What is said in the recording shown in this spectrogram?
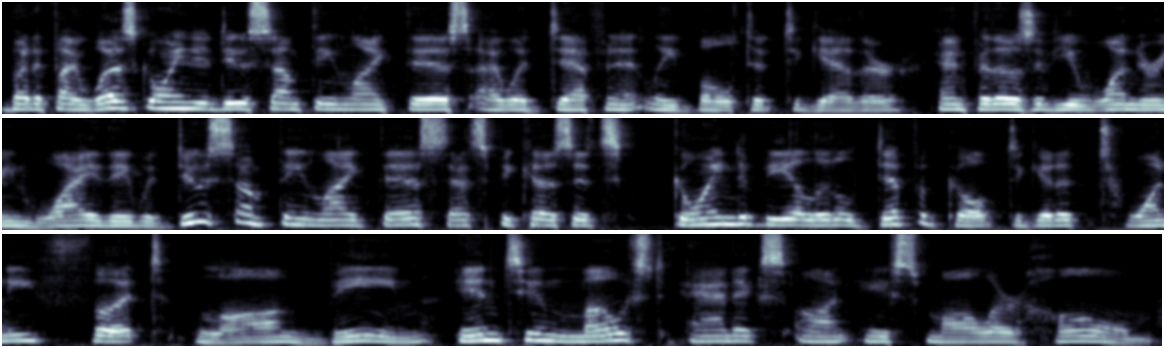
but if I was going to do something like this, I would definitely bolt it together. And for those of you wondering why they would do something like this, that's because it's going to be a little difficult to get a 20 foot long beam into most attics on a smaller home.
